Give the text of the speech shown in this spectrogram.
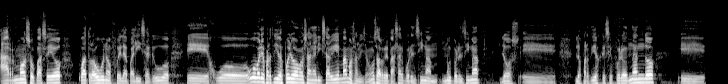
hermoso paseo 4 a 1 fue la paliza que hubo. Eh, jugó, hubo varios partidos, después lo vamos a analizar bien. Vamos a analizar, vamos a repasar por encima, muy por encima, los, eh, los partidos que se fueron dando. Eh,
